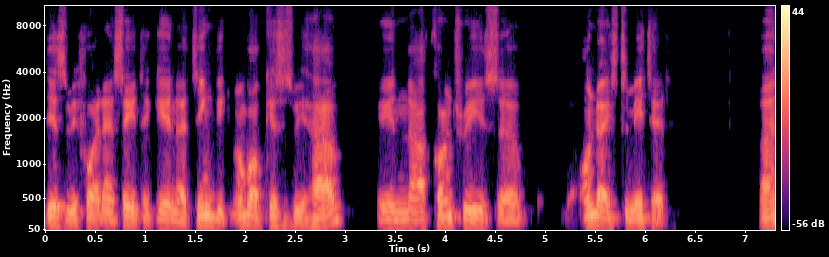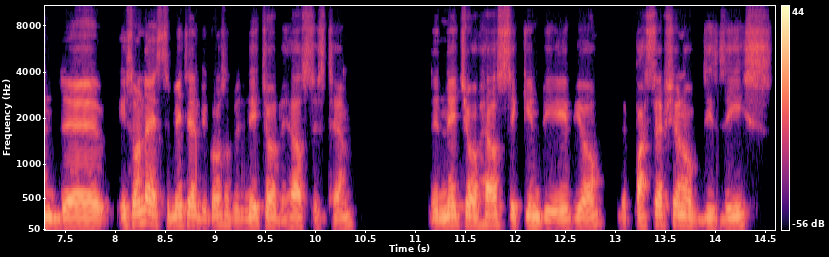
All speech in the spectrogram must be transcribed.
this before and I say it again. I think the number of cases we have in our country is uh, underestimated. And uh, it's underestimated because of the nature of the health system, the nature of health seeking behavior, the perception of disease,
